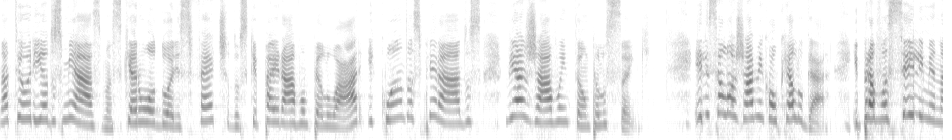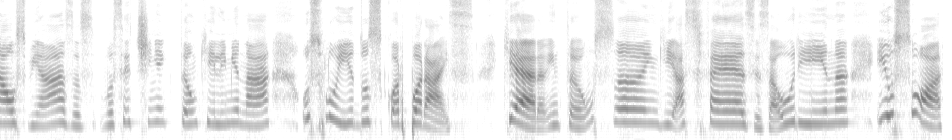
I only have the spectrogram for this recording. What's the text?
na teoria dos miasmas, que eram odores fétidos que pairavam pelo ar e, quando aspirados, viajavam então pelo sangue. Eles se alojavam em qualquer lugar. E para você eliminar os miasmas, você tinha então que eliminar os fluidos corporais, que era então o sangue, as fezes, a urina e o suor.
